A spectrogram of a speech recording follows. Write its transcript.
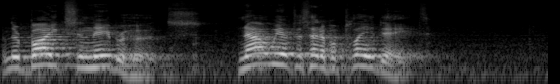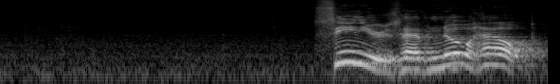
and their bikes in neighborhoods. Now we have to set up a play date. Seniors have no help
